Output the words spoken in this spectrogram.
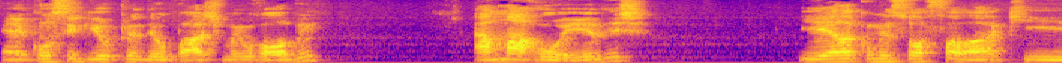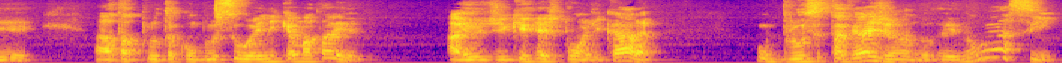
é, conseguiu prender o Batman e o Robin, amarrou eles, e ela começou a falar que ela tá puta com o Bruce Wayne e quer matar ele. Aí o Dick responde, cara, o Bruce tá viajando. Ele não é assim.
